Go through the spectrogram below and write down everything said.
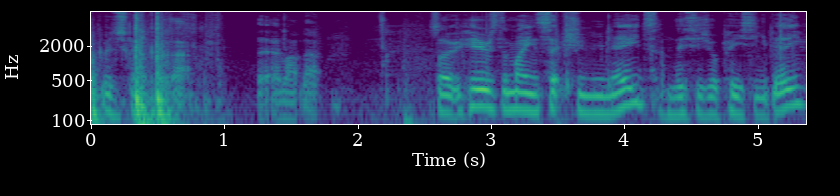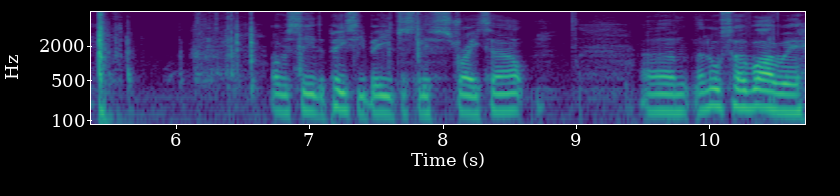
We're just going to put that there like that. So here's the main section you need. And this is your PCB. Obviously the PCB just lifts straight out. Um, and also while we're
